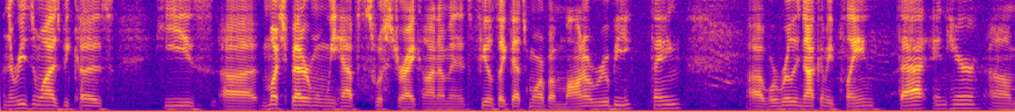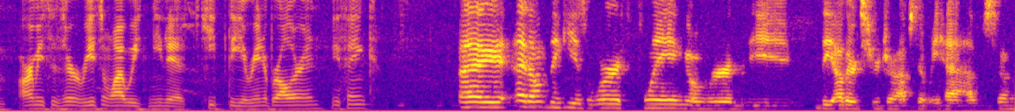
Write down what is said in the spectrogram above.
And the reason why is because he's uh, much better when we have Swift Strike on him, and it feels like that's more of a mono Ruby thing. Uh, we're really not going to be playing that in here. Um, armies, is there a reason why we need to keep the Arena Brawler in, you think? I I don't think he's worth playing over the the other two drops that we have. So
